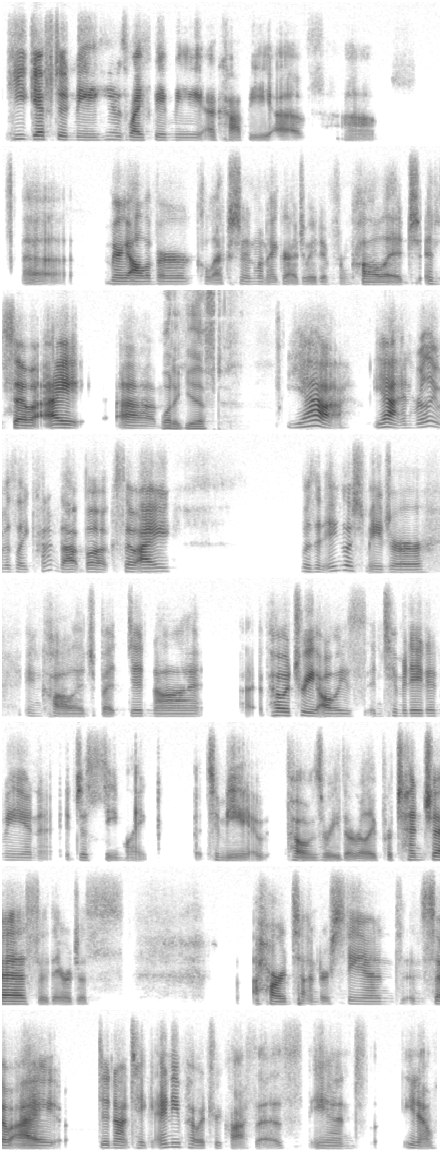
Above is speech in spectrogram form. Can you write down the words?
he gifted me, he and his wife gave me a copy of um, uh, Mary Oliver collection when I graduated from college. And so I, um, what a gift yeah, yeah, and really was like kind of that book. So I was an English major in college, but did not. uh, Poetry always intimidated me, and it it just seemed like to me poems were either really pretentious or they were just hard to understand. And so I did not take any poetry classes, and you know,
